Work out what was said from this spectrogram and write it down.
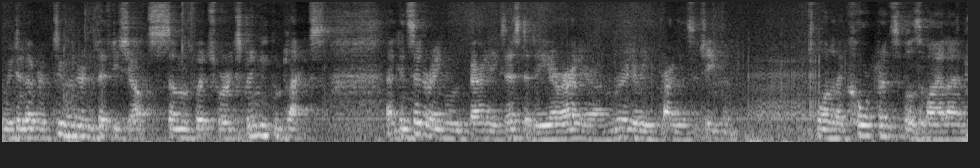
We delivered 250 shots, some of which were extremely complex. And considering we barely existed a year earlier, I'm really, really proud of this achievement. One of the core principles of ILM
